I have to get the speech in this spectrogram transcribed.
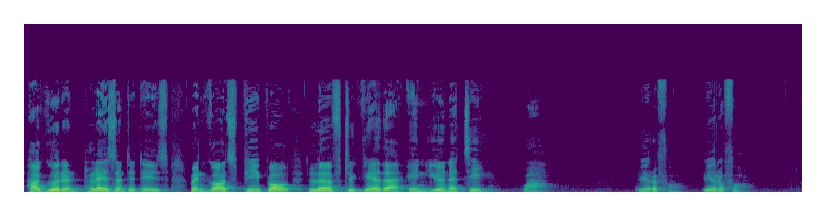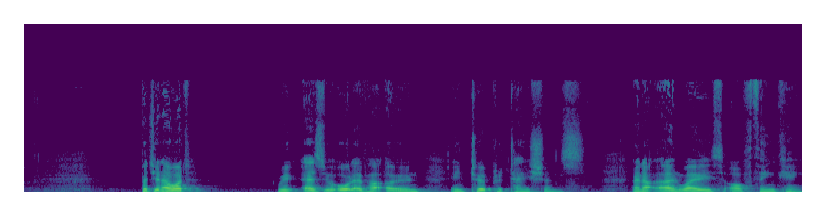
how good and pleasant it is when God's people live together in unity. Wow. Beautiful, beautiful. But you know what? We, as we all have our own interpretations and our own ways of thinking,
